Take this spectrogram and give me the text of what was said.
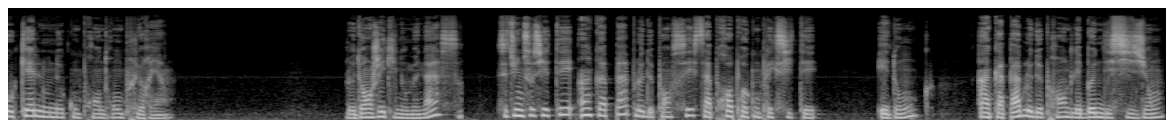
auquel nous ne comprendrons plus rien. Le danger qui nous menace, c'est une société incapable de penser sa propre complexité, et donc incapable de prendre les bonnes décisions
